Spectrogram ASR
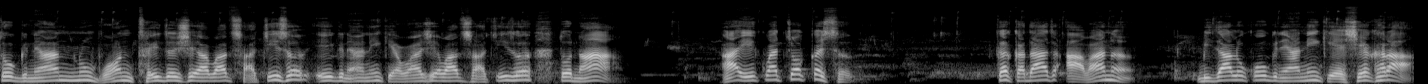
તો જ્ઞાનનું ભોન થઈ જશે. આ વાત સાચી છે? એ જ્ઞાની કહેવાશે વાત સાચી છે? તો ના. હા એક વાત ચોક્કસ કે કદાચ આવાને બીજા લોકો જ્ઞાની કહેશે ખરા.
